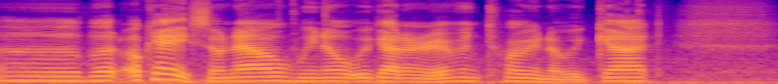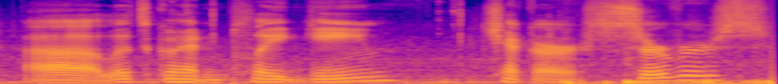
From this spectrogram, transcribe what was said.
Uh, but okay, so now we know what we got in our inventory. We know what we got. Uh, let's go ahead and play game. Check our servers.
